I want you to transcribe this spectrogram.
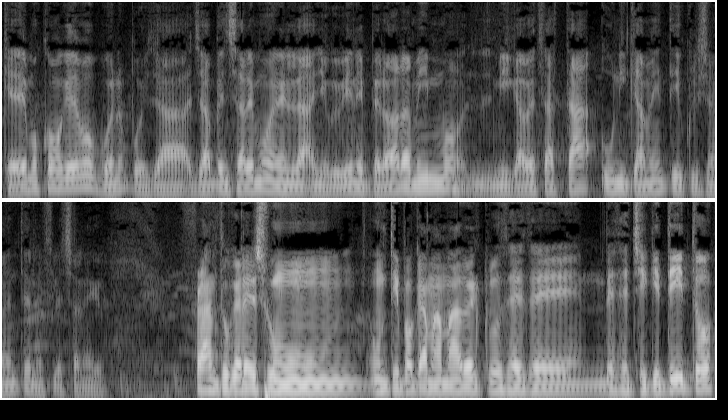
quedemos como quedemos, bueno, pues ya, ya pensaremos en el año que viene. Pero ahora mismo mi cabeza está únicamente y exclusivamente en el Flecha Negra. Fran, tú que eres un, un tipo que ha mamado el club desde, desde chiquitito,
